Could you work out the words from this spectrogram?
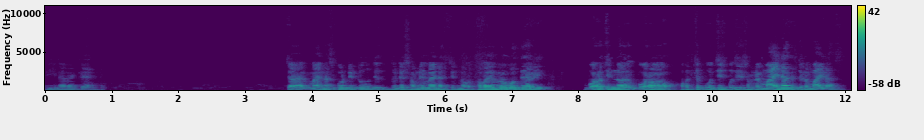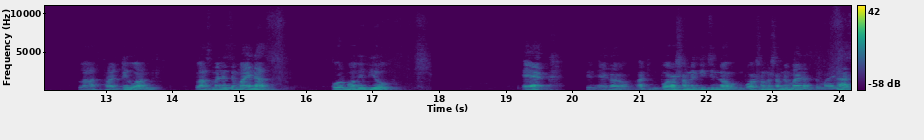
তিন আর একে চার। মাইনাস ফোরটি টু দুইটার সামনে মাইনাস চিহ্ন অথবা এভাবে বলতে পারি, বড় চিহ্ন, বড় হচ্ছে পঁচিশ, পঁচিশের সামনে মাইনাস, এর জন্য minus. Plus thirty one plus মাইনাসে মাইনাস করব আমি বিয়োগ এক, তিন, এগারো। আর বড়র সামনে কি চিহ্ন? বড় সংখ্যার সামনে মাইনাস। তো মাইনাস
